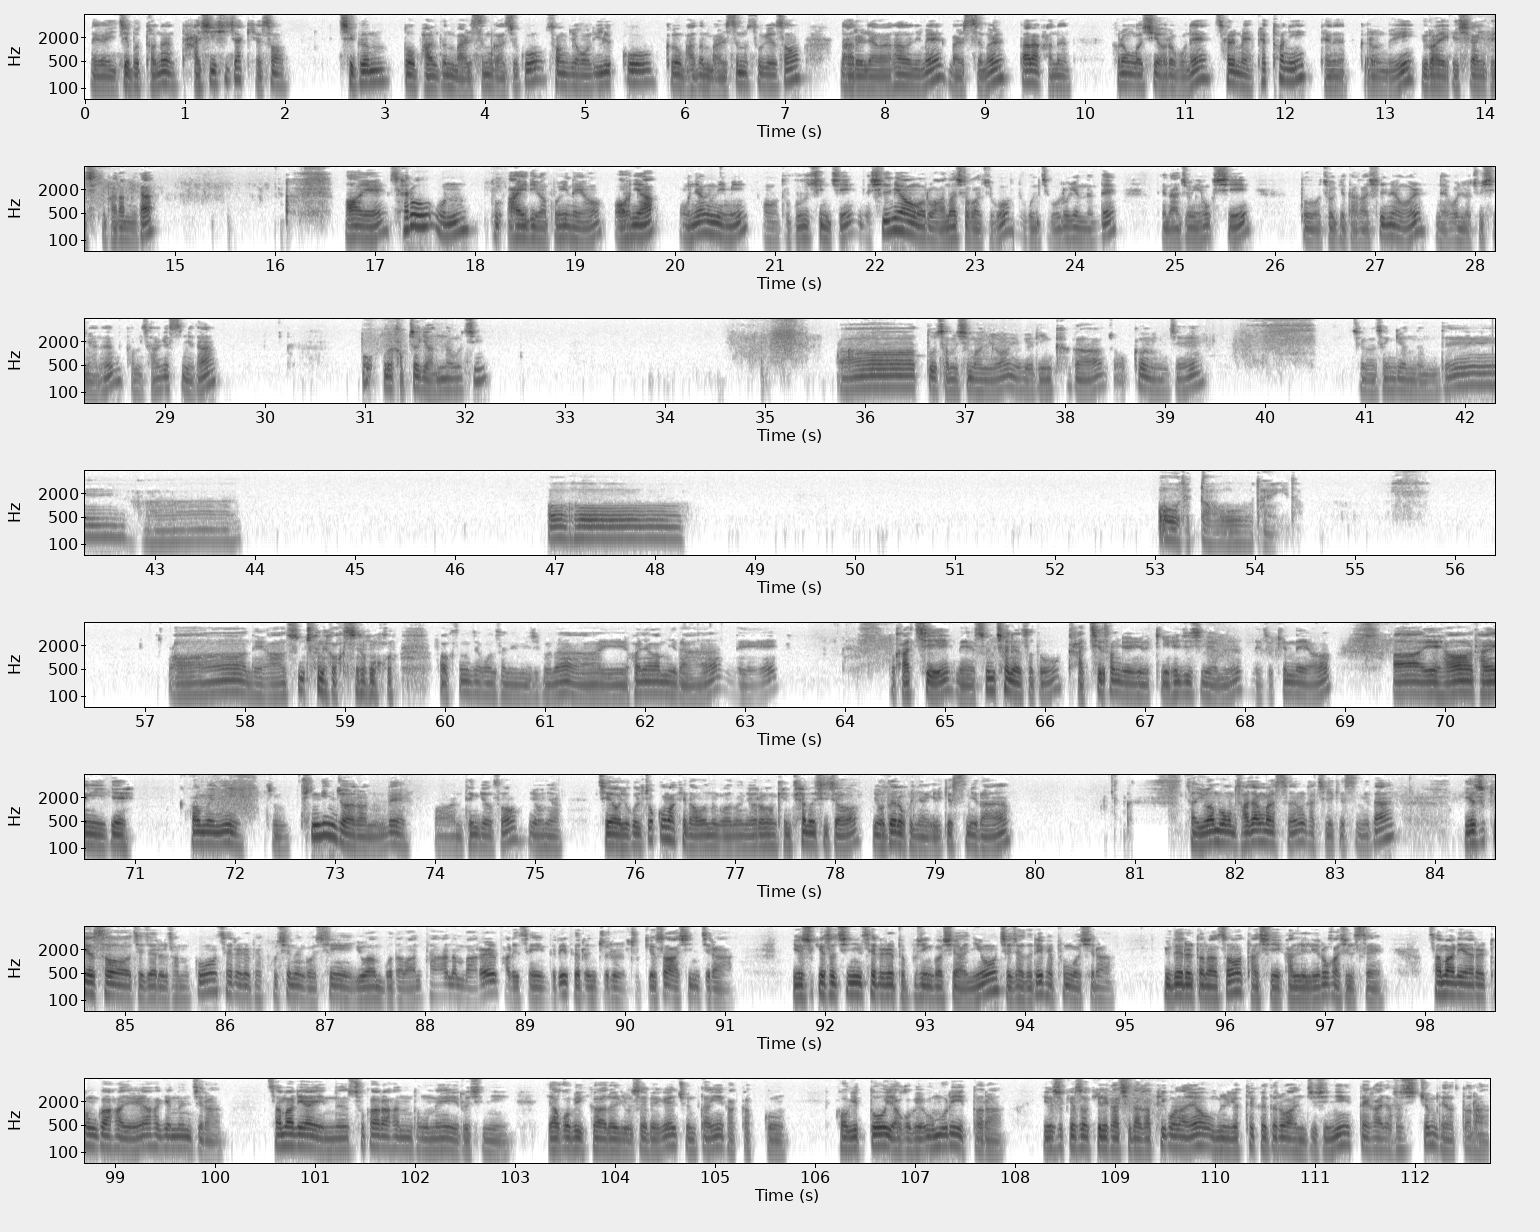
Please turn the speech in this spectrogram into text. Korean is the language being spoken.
내가 이제부터는 다시 시작해서 지금 또 받은 말씀 가지고 성경을 읽고 그 받은 말씀 속에서 나를 향한 하나님의 말씀을 따라가는 그런 것이 여러분의 삶의 패턴이 되는 그런 류의 유라에게 시간이 되시기 바랍니다. 아, 예. 새로운 아이디가 보이네요. 언약, 언약님이 어, 누구신지 실명으로 안 하셔가지고 누군지 모르겠는데 네, 나중에 혹시 또 저기다가 실명을 네, 올려주시면 감사하겠습니다. 어, 왜 갑자기 안 나오지? 아, 또 잠시만요. 이게 링크가 조금 이제 제가 생겼는데, 아, 어허, 오, 됐다. 오, 다행이다. 아, 네. 아, 순천의 곽수정, 곽성재 권사님이시구나. 아, 예, 환영합니다. 네. 또 같이, 네, 순천에서도 같이 성경 읽기 해주시면은, 네, 좋겠네요. 아, 예, 아, 다행히 이게 화면이 좀 튕긴 줄 알았는데, 어, 안 튕겨서, 그냥 제 얼굴 조그맣게 나오는 거는 여러분 괜찮으시죠? 이대로 그냥 읽겠습니다. 자, 요한복음 4장 말씀 같이 읽겠습니다. 예수께서 제자를 삼고 세례를 베푸시는 것이 요한보다 많다 하는 말을 바리새인들이 들은 줄을 주께서 아신지라. 예수께서 친히 세례를 베푸신 것이 아니요 제자들이 베푼 것이라. 유대를 떠나서 다시 갈릴리로 가실새 사마리아를 통과하여야 하겠는지라. 사마리아에 있는 수가라 하는 동네에 이르시니 야곱이 그 아들 요셉에게 준 땅이 가깝고 거기 또 야곱의 우물이 있더라. 예수께서 길 가시다가 피곤하여 우물 곁에 그대로 앉으시니 때가 여섯 시쯤 되었더라.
